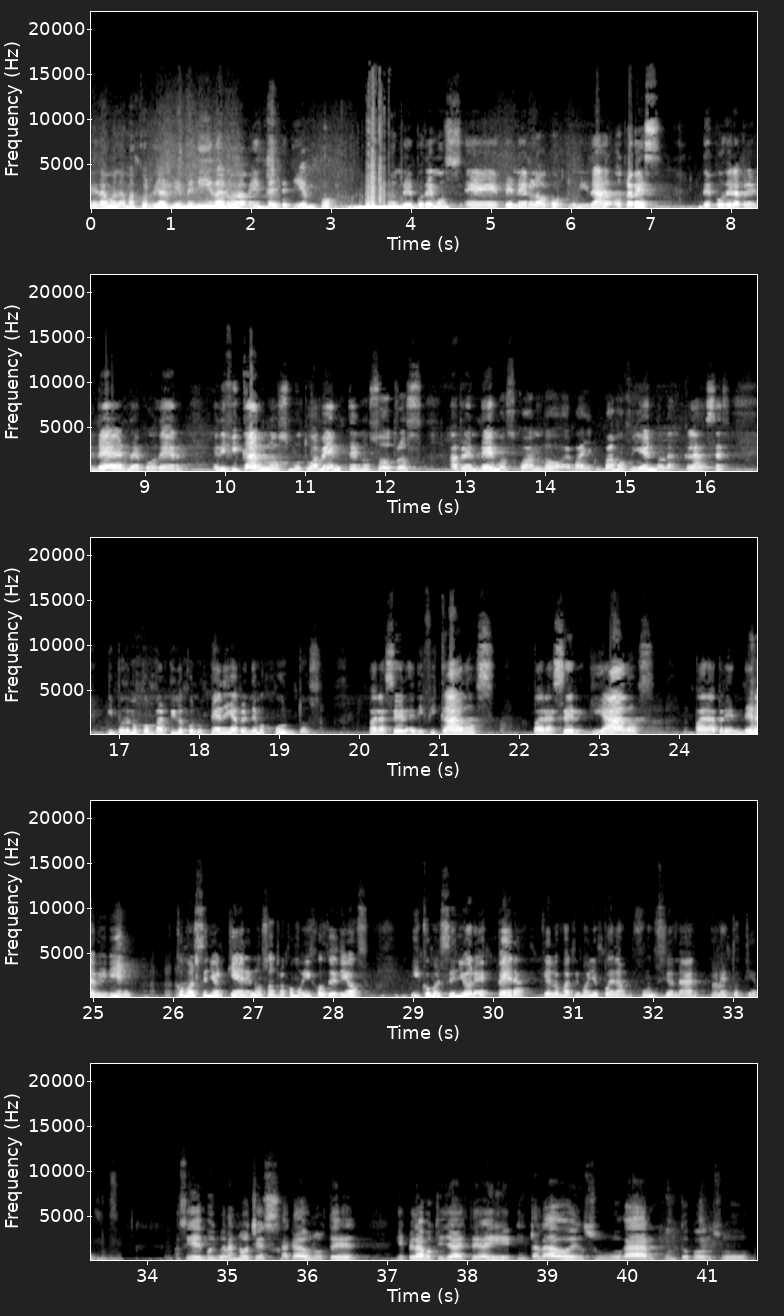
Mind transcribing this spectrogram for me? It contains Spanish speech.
Le damos la más cordial bienvenida nuevamente a este tiempo donde podemos eh, tener la oportunidad otra vez de poder aprender, de poder edificarnos mutuamente. Nosotros aprendemos cuando vamos viendo las clases y podemos compartirlos con ustedes y aprendemos juntos para ser edificados, para ser guiados, para aprender a vivir como el Señor quiere, nosotros como hijos de Dios y como el Señor espera que los matrimonios puedan funcionar en estos tiempos. Así es, muy buenas noches a cada uno de ustedes y esperamos que ya esté ahí instalado en su hogar junto con su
